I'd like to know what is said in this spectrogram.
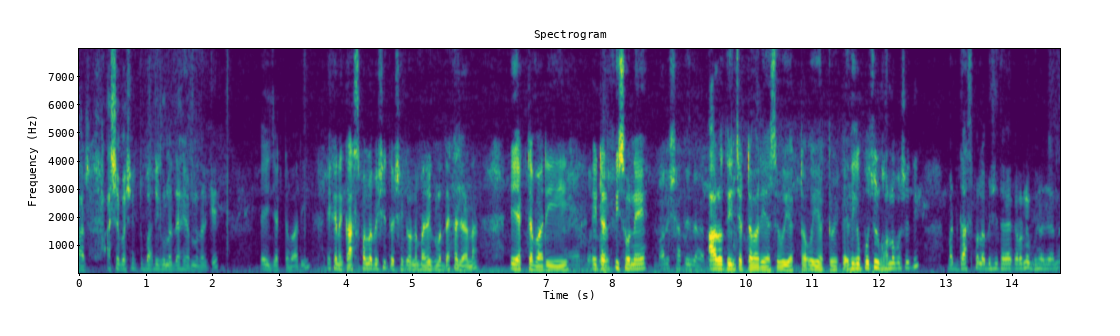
আর আশেপাশে একটু বাড়িগুলো দেখে আপনাদেরকে। এই যে একটা বাড়ি এখানে গাছপালা বেশি তো সে কারণে বাড়িগুলো দেখা যায় না। এই একটা বাড়ি এটার পিছনে আরও তিন চারটা বাড়ি আছে ওই একটা ওই একটা ওই একটা। এদিকে প্রচুর ঘনবসতি বাট গাছপালা বেশি থাকার কারণে বোঝা যায় না।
